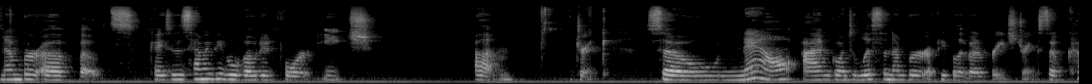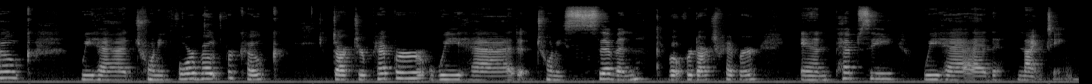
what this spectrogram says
number of votes. Okay, so this is how many people voted for each um, drink. So now I'm going to list the number of people that voted for each drink. So Coke, we had 24 vote for Coke. Dr. Pepper, we had 27 vote for Dr. Pepper. And Pepsi, we had 19.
